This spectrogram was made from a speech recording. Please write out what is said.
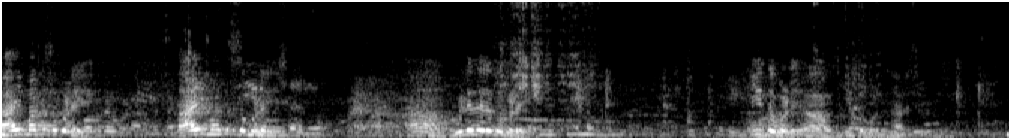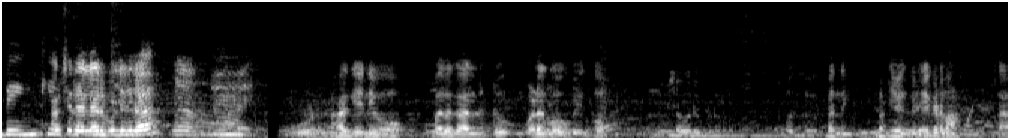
ತಾಯಿ ಮಾತ್ರ ತಗೊಳ್ಳಿ. ತಾಯಿ ಮಾತ್ರ ತಗೊಳ್ಳಿ. ಹಾ ವಿಳೆದೆಲೆ ತಗೊಳ್ಳಿ. ಕೀ ತಗೊಳ್ಳಿ ಹಾ ಕೀ ತಗೊಳ್ಳಿ. ಬೆಂಕಿ ಎಲ್ಲರೂ ಕೊಟ್ಟಿದ್ದೀರಾ? ಹಾಗೆ ನೀವು ಬಲಗಾಲಿಟ್ಟು ಒಳಗೆ ಹೋಗ್ಬೇಕು ಒಂದು ನಿಮಿಷ ಅವರಿಬ್ರು. ಬನ್ನಿ ನೀವು ಈ ಕಡೆ-. ಹಾ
